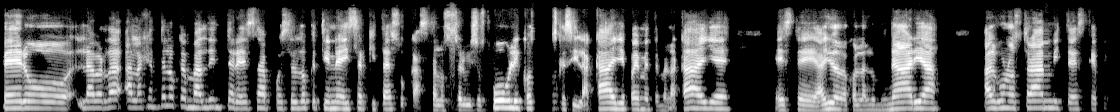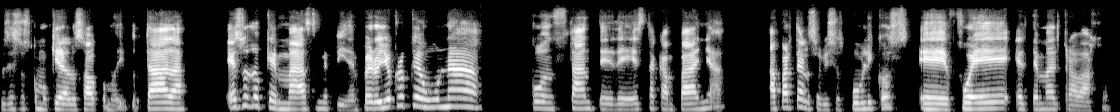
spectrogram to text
Pero la verdad, a la gente lo que más le interesa, pues es lo que tiene ahí cerquita de su casa, los servicios públicos, que si la calle, pavimenteme la calle, este, ayúdame con la luminaria, algunos trámites, que pues eso es como quiera los hago como diputada. Eso es lo que más me piden. Pero yo creo que una constante de esta campaña, aparte de los servicios públicos, eh, fue el tema del trabajo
